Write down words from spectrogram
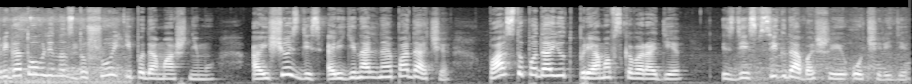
приготовлено с душой и по-домашнему. А еще здесь оригинальная подача. Пасту подают прямо в сковороде. Здесь всегда большие очереди.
